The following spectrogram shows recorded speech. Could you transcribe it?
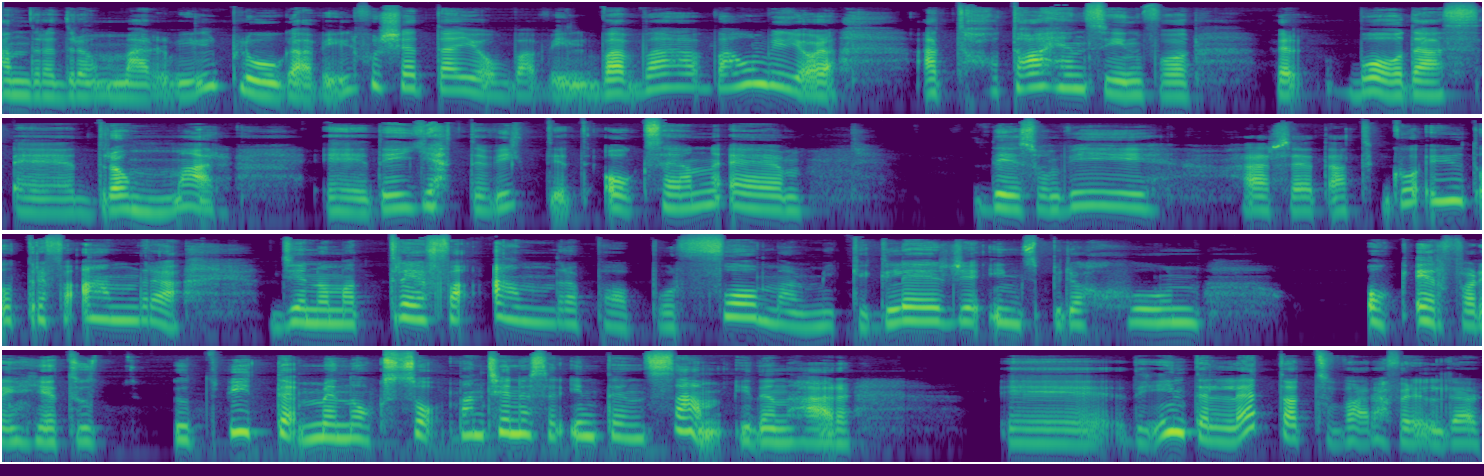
andra drömmar. Vill plugga, vill fortsätta jobba, vill vad, vad, vad hon vill göra. Att ta hänsyn för, för bådas eh, drömmar. Eh, det är jätteviktigt. Och sen eh, det som vi har sett att gå ut och träffa andra. Genom att träffa andra pappor får man mycket glädje, inspiration och erfarenhetsutbyte men också man känner sig inte ensam i den här eh, det är inte lätt att vara förälder.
